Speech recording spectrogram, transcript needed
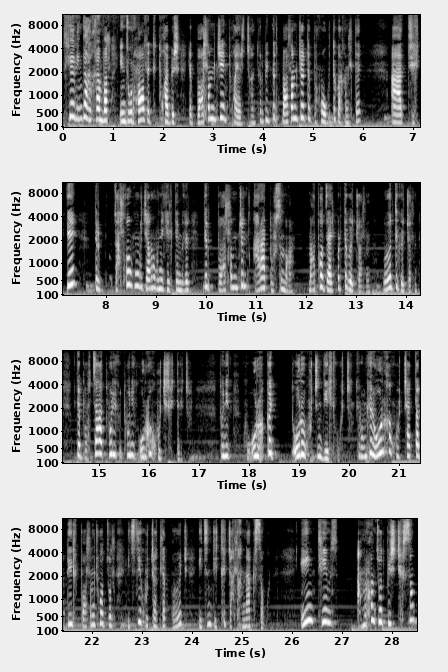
Тэгэхээр ингээ харах юм бол энэ зүгээр хоол идэх тухай биш яг боломжийн тухай ярьж байгаа. Тэгэхээр биднэрт боломжуудыг бурхан өгдөг байх нь л те. А тэгтээ тэр залхуу хүн гэж ямар хүнийг хэлдэг юм бэхээр тэр боломжинд гараад дүрсэн байгаа. Магадгүй залбирдаг байж болно, гуйдаг байж болно. Гэтэ буцаага түүнийг түүнийг өргөх хүч хэрэгтэй гэж байгаа. Түүнийг өргөх гээд өөрөө хүчин дийлэх байгаа. Тэр үнэхээр өөрийнхөө хүч чадлаар дийлэх боломжгүй зүйл эзний хүч чадлыг гуйж эзэнд итгэж алхна гэсэн үг. Энэ тийм амархан зүйл биш ч гэсэн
